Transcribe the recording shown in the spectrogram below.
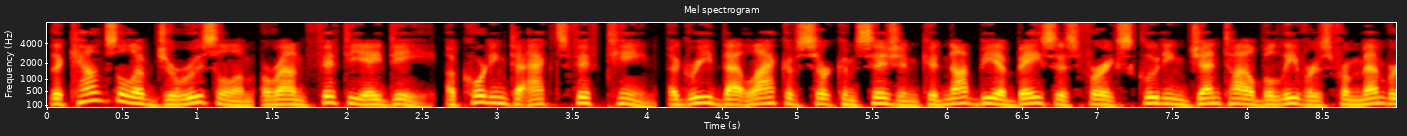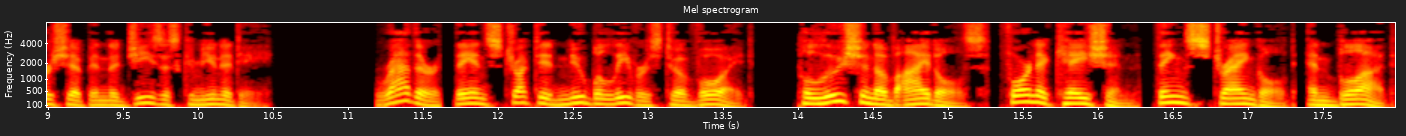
The Council of Jerusalem around 50 AD, according to Acts 15, agreed that lack of circumcision could not be a basis for excluding Gentile believers from membership in the Jesus community. Rather, they instructed new believers to avoid pollution of idols, fornication, things strangled, and blood.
